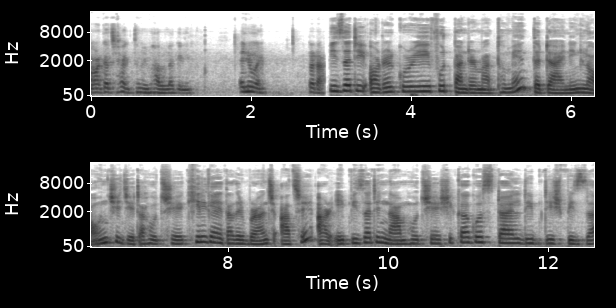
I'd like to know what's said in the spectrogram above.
আমার কাছে একদমই ভালো লাগেনি। এনিওয়ে পিৎজাটি অর্ডার করি ফুড পান্ডার মাধ্যমে দ্য ডাইনিং লঞ্চ যেটা হচ্ছে খিলগাঁয়ে তাদের ব্রাঞ্চ আছে। আর এই পিৎজাটির নাম হচ্ছে Chicago style deep dish pizza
